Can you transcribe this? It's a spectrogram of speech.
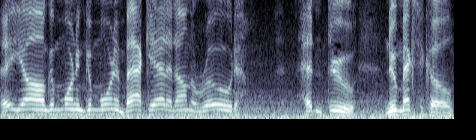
Hey y'all, good morning, good morning. Back at it on the road, heading through New Mexico,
